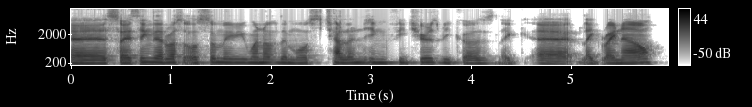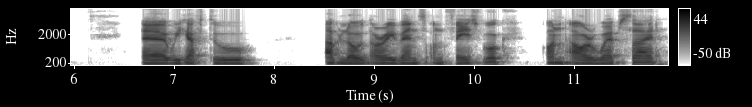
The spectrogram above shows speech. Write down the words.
Uh, so I think that was also maybe one of the most challenging features because like uh, like right now uh, we have to upload our events on Facebook, on our website,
